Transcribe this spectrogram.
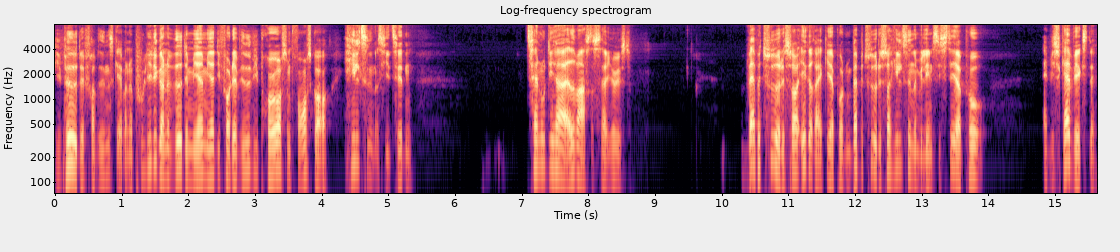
vi ved det fra videnskaberne, politikerne ved det mere og mere, de får det at vide, vi prøver som forskere hele tiden at sige til dem, tag nu de her advarsler seriøst hvad betyder det så ikke at reagere på dem? Hvad betyder det så hele tiden at vi insistere på, at vi skal vækste?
